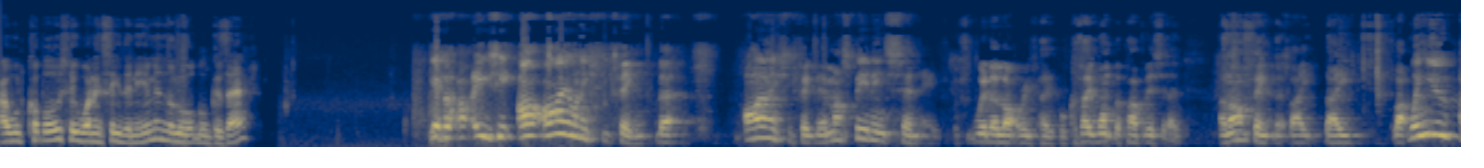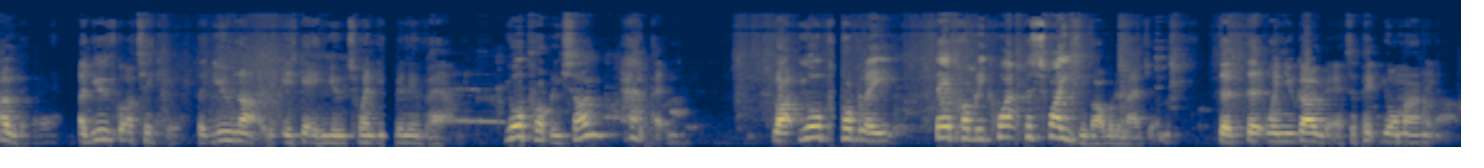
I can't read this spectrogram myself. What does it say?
old couples who want to see the name in the local gazette. Yeah, but uh, you see, I, I honestly think that I honestly think there must be an incentive with a lottery people because they want the publicity, and I think that they they like when you go there and you've got a ticket that you know is getting you twenty million pound, you're probably so happy. Like you're probably they're probably quite persuasive, I would imagine. That, that when you go there to pick your money up,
